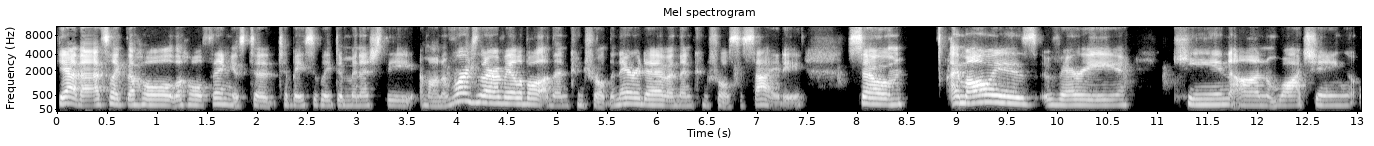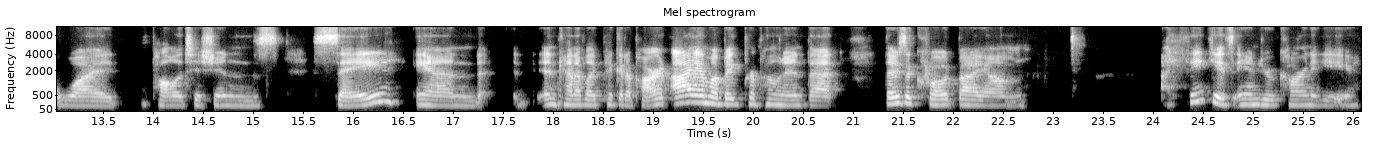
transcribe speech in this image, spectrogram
yeah that's like the whole the whole thing is to to basically diminish the amount of words that are available and then control the narrative and then control society. So i'm always very keen on watching what politicians say and and kind of like pick it apart. I am a big proponent that there's a quote by um i think it's andrew carnegie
